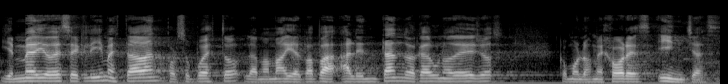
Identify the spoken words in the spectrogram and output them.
y en medio de ese clima estaban, por supuesto, la mamá y el papá, alentando a cada uno de ellos como los mejores hinchas.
